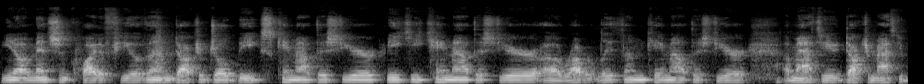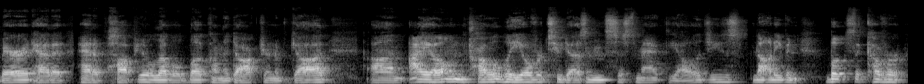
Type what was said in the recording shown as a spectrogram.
you know, I mentioned quite a few of them. Dr. Joel Beeke's came out this year. Beeke came out this year. Uh, Robert Letham came out this year. Uh, Matthew, Dr. Matthew Barrett had a, had a popular level book on the doctrine of God. Um, I own probably over two dozen systematic theologies, not even books that cover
